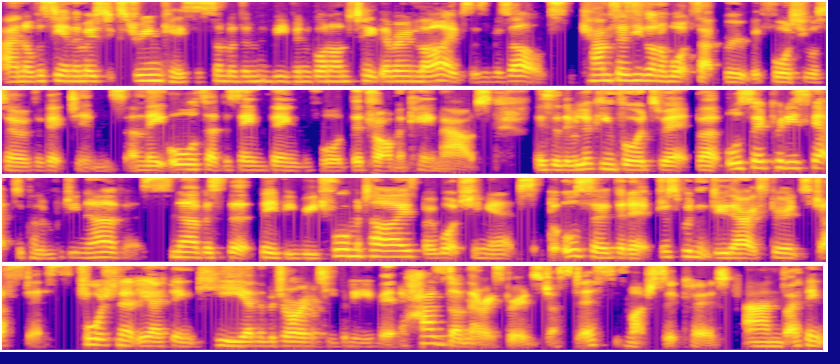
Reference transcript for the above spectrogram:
And obviously, in the most extreme cases, some of them have even gone on to take their own lives as a result. Cam says he's on a WhatsApp group with 40 or so of the victims, and they all said the same thing before the drama came out. They said they were looking forward to it, but also pretty skeptical and pretty nervous. Nervous that they'd be re traumatized by watching it, but also that it just wouldn't do their experience justice. Fortunately, I think he and the majority believe it has done their experience justice as much as it could. And I think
